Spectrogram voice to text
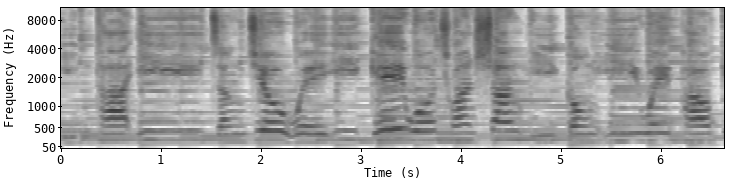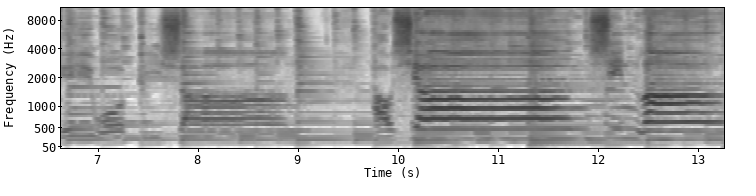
因他以拯救为衣给我穿上，以公义为袍给我披上，好像新郎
